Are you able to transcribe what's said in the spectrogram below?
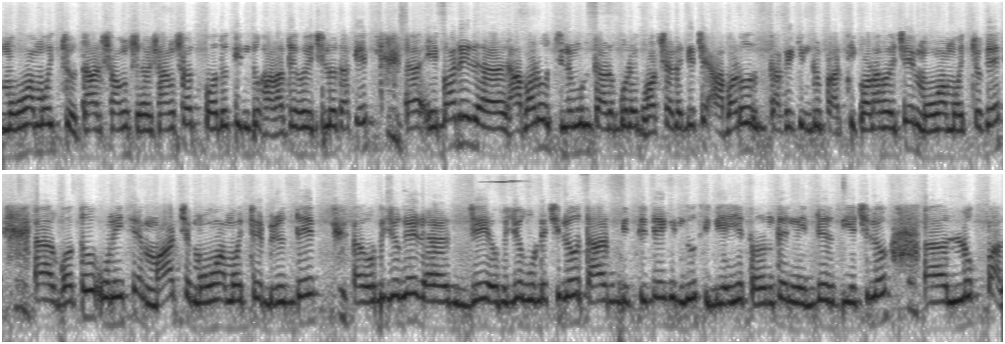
মহুয়া মৈত্র তার সংস- সাংসদ পদও কিন্তু হারাতে হয়েছিল তাকে। এবারের আবারও তৃণমূল তার উপরে ভরসা রেখেছে, আবারও তাকে কিন্তু প্রার্থী করা হয়েছে মহুয়া মৈত্রকে। গত উনিশে মার্চ মহুয়া মৈত্রের বিরুদ্ধে অভিযোগের যে অভিযোগ উঠেছিল তার ভিত্তিতে কিন্তু সিবিআই এর তদন্তের নির্দেশ দিয়েছিল। লোকপাল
